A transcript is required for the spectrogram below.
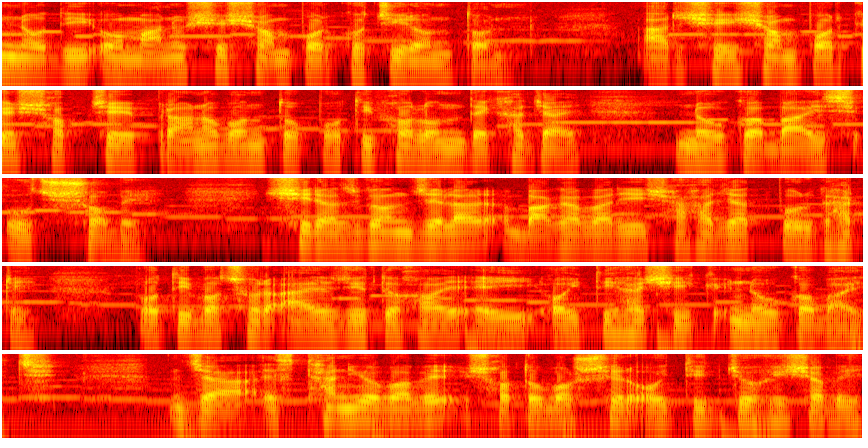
নদী ও মানুষের সম্পর্ক চিরন্তন। আর সেই সম্পর্কের সবচেয়ে প্রাণবন্ত প্রতিফলন দেখা যায় নৌকা বাইচ উৎসবে। সিরাজগঞ্জ জেলার বাঘাবাড়ি শাহজাদপুর ঘাটে প্রতি বছর আয়োজিত হয় এই ঐতিহাসিক নৌকা বাইচ যা স্থানীয়ভাবে শতবর্ষের ঐতিহ্য হিসাবে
